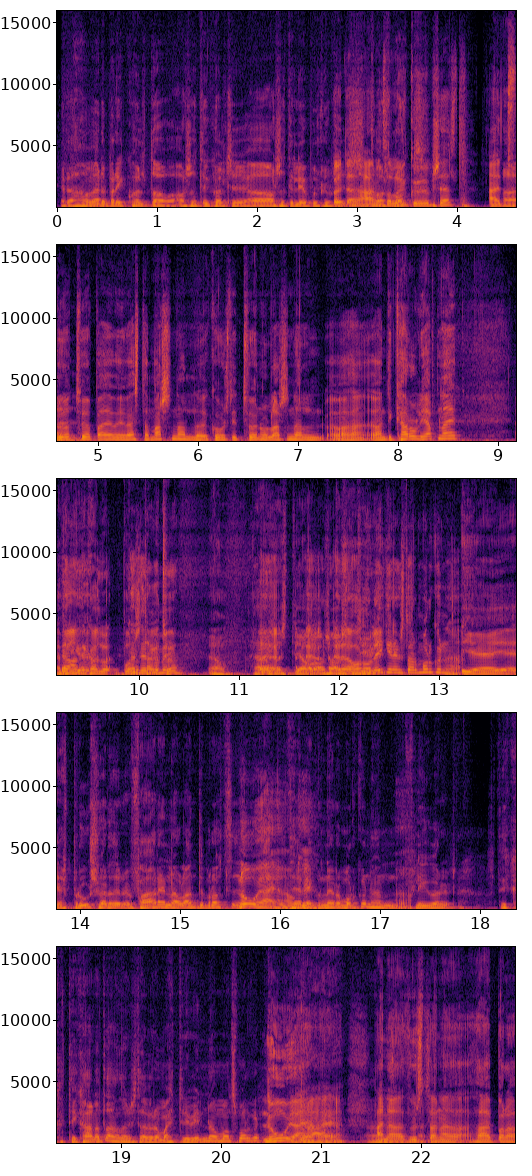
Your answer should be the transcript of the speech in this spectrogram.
Það verður bara í kvöld á ásætti leifbólklubs Það er náttúrulega langu uppselt. Það er 2-2 bæði við vestam Arsenal komast í 2-0 Arsenal. Andi Karól jafnæði Það er búin að taka 2 Er það á leikin einhversta á morgun? Brús verður farin á landi brott þegar leikunn er á morgun hann flýgur til Kanada þannig að það verður mættir í vinna á mannsmorgun Þannig að það er bara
